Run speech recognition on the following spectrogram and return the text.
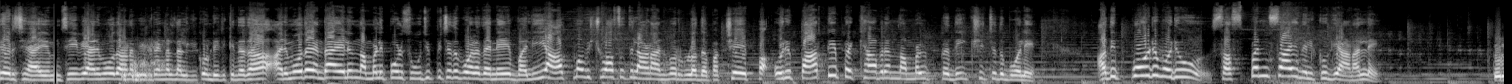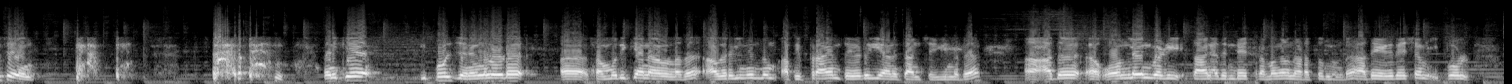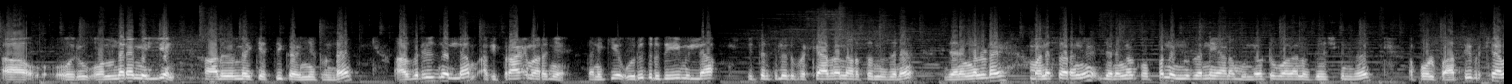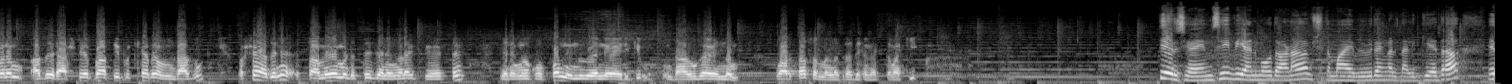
തീർച്ചയായും. C V അനുമോദാണ് വിവരങ്ങൾ നൽകിക്കൊണ്ടിരിക്കുന്നത്. അനുമോദ എന്തായാലും നമ്മളിപ്പോൾ സൂചിപ്പിച്ചതുപോലെ തന്നെ വലിയ ആത്മവിശ്വാസത്തിലാണ് അൻവർ ഉള്ളത്. പക്ഷേ ഒരു പാർട്ടി പ്രഖ്യാപനം നമ്മൾ പ്രതീക്ഷിച്ചതുപോലെ അതിപ്പോഴും ഒരു സസ്പെൻസായി നിൽക്കുകയാണല്ലേ? തീർച്ചയായും. എനിക്ക് ഇപ്പോൾ ജനങ്ങളോട് സംവദിക്കാനാണുള്ളത് അവരിൽ നിന്നും അഭിപ്രായം തേടുകയാണ് താൻ ചെയ്യുന്നത്. അത് ഓൺലൈൻ വഴി താൻ അതിന്റെ ശ്രമങ്ങൾ നടത്തുന്നുണ്ട്. അത് ഏകദേശം ഇപ്പോൾ ഒരു ഒന്നര മില്യൺ ആളുകളിലേക്ക് എത്തിക്കഴിഞ്ഞിട്ടുണ്ട്. അവരിൽ നിന്നെല്ലാം അഭിപ്രായം അറിഞ്ഞ് തനിക്ക് ഒരു ധൃതിയുമില്ല ഇത്തരത്തിലൊരു പ്രഖ്യാപനം നടത്തുന്നതിന്. ജനങ്ങളുടെ മനസ്സറിഞ്ഞ് ജനങ്ങൾക്കൊപ്പം നിന്ന് തന്നെയാണ് മുന്നോട്ട് പോകാൻ ഉദ്ദേശിക്കുന്നത്. അപ്പോൾ പാർട്ടി പ്രഖ്യാപനം അത് രാഷ്ട്രീയ പാർട്ടി പ്രഖ്യാപനം ഉണ്ടാകും. പക്ഷെ അതിന് സമയമെടുത്ത് ജനങ്ങളെ കേട്ട് ജനങ്ങൾക്കൊപ്പം നിന്ന് തന്നെയായിരിക്കും ഉണ്ടാവുക എന്നും വാർത്താ സമ്മേളനത്തിൽ അദ്ദേഹം വ്യക്തമാക്കി. തീർച്ചയായും സി വി അനുമോദാണ് വിശദമായ വിവരങ്ങൾ നൽകിയത്.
